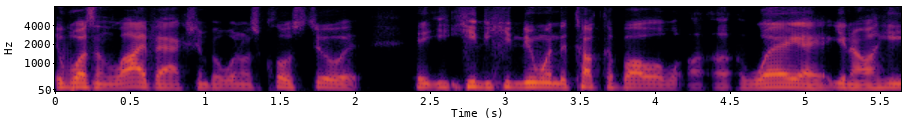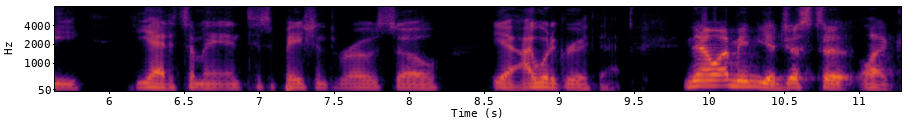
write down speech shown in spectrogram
it wasn't live action, but when it was close to it, he he, knew when to tuck the ball away. I, you know he he had some anticipation throws, so yeah, I would agree with that. Now, I mean, yeah, just to like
